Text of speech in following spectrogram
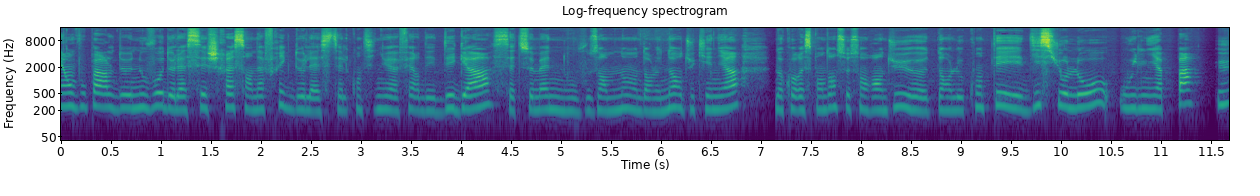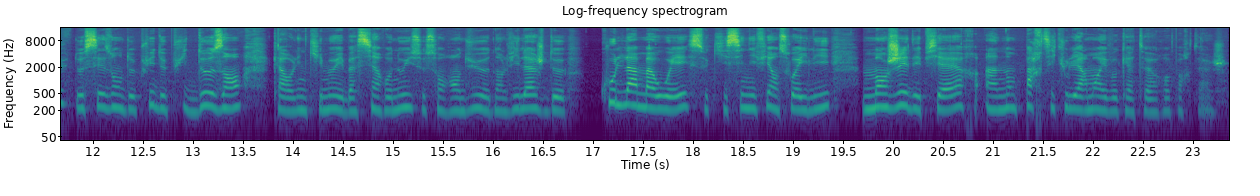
Et on vous parle de nouveau de la sécheresse en Afrique de l'Est. Elle continue à faire des dégâts. Cette semaine, nous vous emmenons dans le nord du Kenya. Nos correspondants se sont rendus euh, dans le comté d'Isiolo, où il n'y a pas eu de saison de pluie depuis deux ans. Caroline Kimeux et Bastien Renouille se sont rendus euh, dans le village de Kulamawe, ce qui signifie en swahili manger des pierres, un nom particulièrement évocateur. Reportage.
